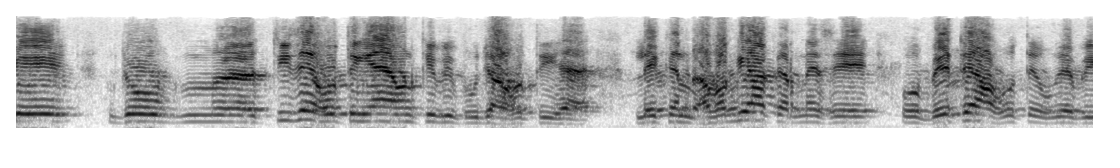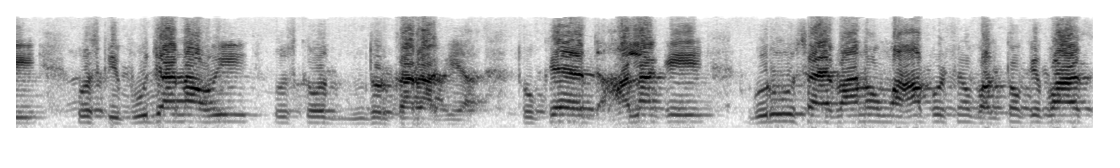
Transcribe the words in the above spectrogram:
के जो चीज़ें होती हैं, उनकी भी पूजा होती है, लेकिन अवज्ञा करने से वो बेटा होते हुए भी उसकी पूजा ना हुई, उसको दुरकारा गया। तो क्या, हालाँकि गुरु साहिबानों, महापुरुषों, भक्तों के पास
